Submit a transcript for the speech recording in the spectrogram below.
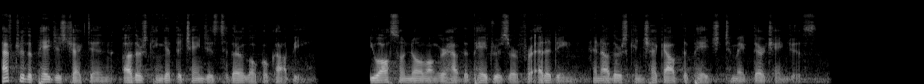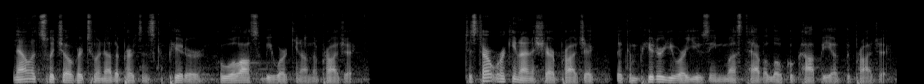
After the page is checked in, others can get the changes to their local copy. You also no longer have the page reserved for editing, and others can check out the page to make their changes. Now let's switch over to another person's computer who will also be working on the project. To start working on a shared project, the computer you are using must have a local copy of the project.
